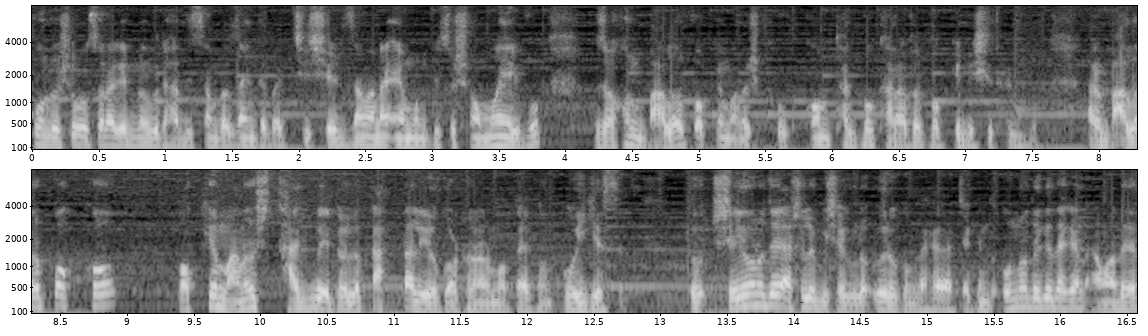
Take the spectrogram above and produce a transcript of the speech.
পনেরোশো বছর আগের নবীর হাদিস আমরা জানতে পারছি শেষ জামানা এমন কিছু সময় আইব যখন ভালোর পক্ষে মানুষ খুব কম থাকব, খারাপের পক্ষে বেশি থাকব। আর ভালোর পক্ষ, পক্ষে মানুষ থাকবে, এটা হলো কাকতালীয় ঘটনার মতো এখন ওই গেছে। তো সেই অনুযায়ী আসলে বিষয়গুলো ওইরকম দেখা যাচ্ছে। কিন্তু অন্যদিকে দেখেন আমাদের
